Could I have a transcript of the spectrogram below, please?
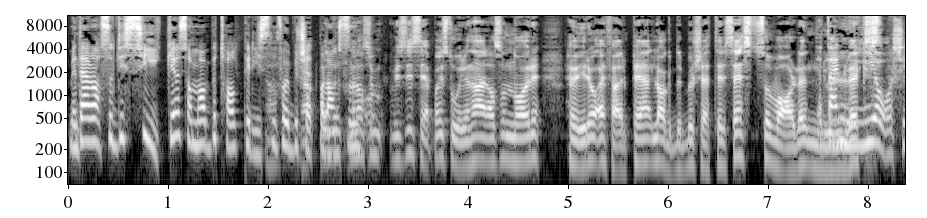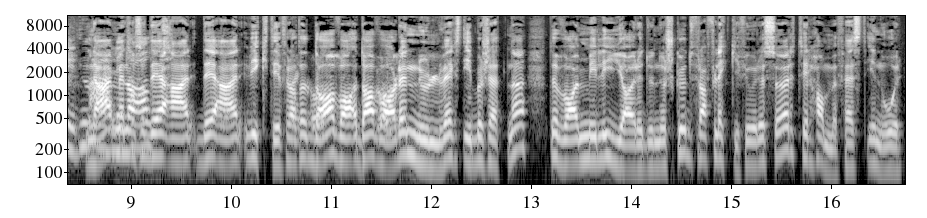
Men det er altså de syke som har betalt prisen for budsjettbalansen. Men, men altså, hvis vi ser på historien her, altså når Høyre og Frp lagde budsjetter sist, så var det Dette er ni år siden, Nei, men altså, det er, det er viktig, for at det, da, var, da var det nullvekst i budsjettene. Det var milliardunderskudd fra Flekkefjord i sør til Hammerfest i nord.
